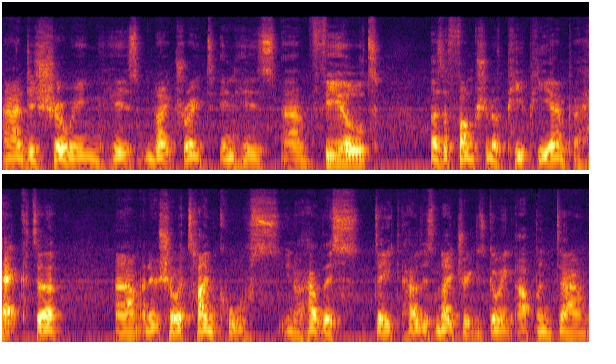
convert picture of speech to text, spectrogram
and is showing his nitrate in his um, field as a function of ppm per hectare, um, and it will show a time course. You know how this date, how this nitrate is going up and down,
